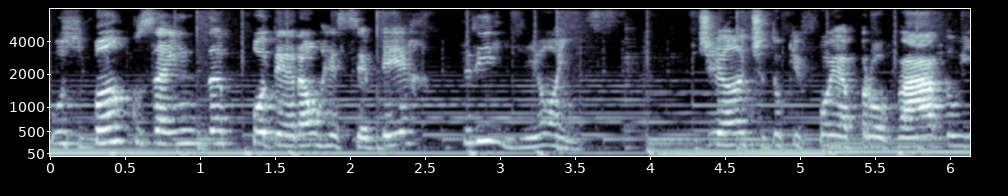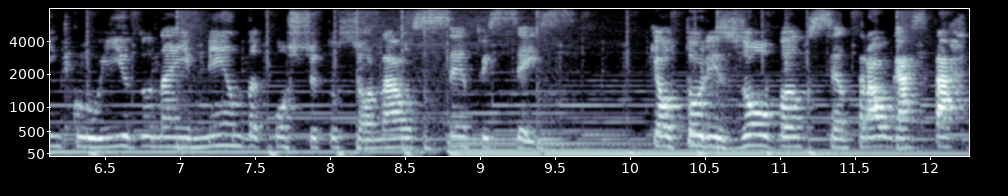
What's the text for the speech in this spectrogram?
os bancos ainda poderão receber trilhões diante do que foi aprovado e incluído na emenda constitucional 106, que autorizou o Banco Central gastar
